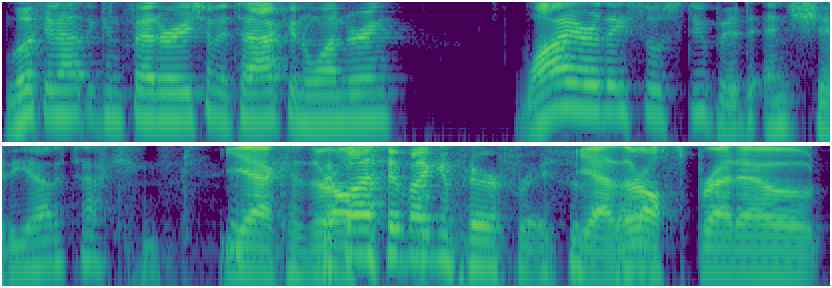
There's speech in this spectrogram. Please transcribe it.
looking at the Confederation attack and wondering why are they so stupid and shitty at attacking? Yeah, because they're if, all. I, if I can paraphrase. yeah, they're all spread out,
